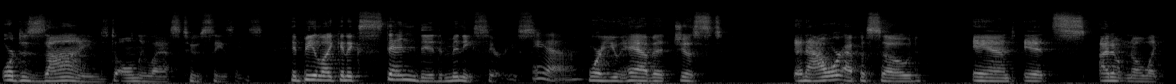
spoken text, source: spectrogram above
or designed to only last two seasons. It'd be like an extended miniseries yeah. where you have it just an hour episode and it's I don't know like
